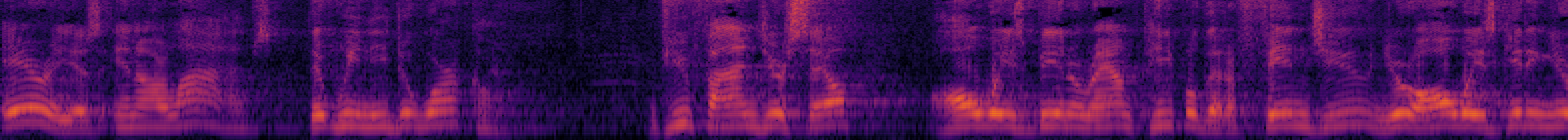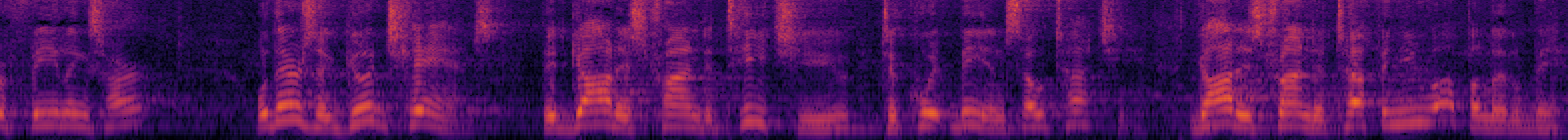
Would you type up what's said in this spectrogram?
areas in our lives that we need to work on. If you find yourself always being around people that offend you and you're always getting your feelings hurt, well, there's a good chance that God is trying to teach you to quit being so touchy. God is trying to toughen you up a little bit.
